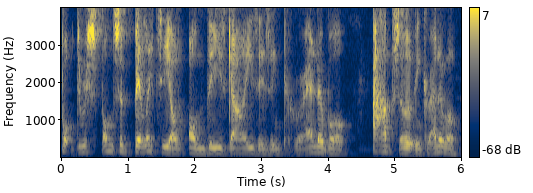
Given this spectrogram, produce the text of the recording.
but the responsibility of on these guys is incredible, absolutely incredible.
